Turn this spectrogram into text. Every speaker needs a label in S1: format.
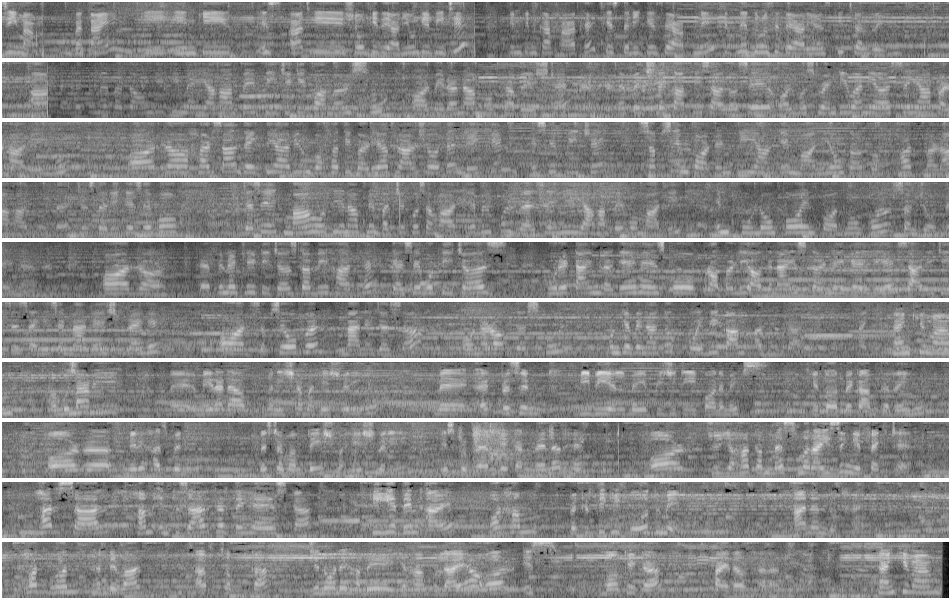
S1: जी ma'am, बताएँ कि इनकी इस आज की शो की तैयारियों के पीछे किन किन का हाथ है, किस तरीके से आपने कितने दिनों से तैयारियाँ इसकी चल रही हैं?
S2: पहले तो मैं बताऊँगी कि मैं यहाँ पे पीजीटी कॉमर्स हूँ और मेरा नाम मुग्धा बेस्ट है। मैं पिछले काफ़ी सालों से ऑलमोस्ट 21 ईयर्स से यहाँ पढ़ा रही हूँ। हर साल देखती आ रही हूँ, बहुत ही बढ़िया फ्लावर शो होता है, लेकिन इसके पीछे सबसे इम्पॉर्टेंटली यहाँ के मालियों का बहुत बड़ा हाथ होता है। जिस तरीके से वो, जैसे एक माँ होती है ना, अपने बच्चे को संवारती है बिल्कुल वैसे ही यहाँ पे वो माली इन फूलों को, इन पौधों को संजोते हैं। और डेफिनेटली टीचर्स का भी हाथ है, कैसे वो टीचर्स पूरे टाइम लगे हैं इसको प्रॉपरली ऑर्गेनाइज करने के लिए, सारी चीज़ें सही से मैनेज रहें। और सबसे ऊपर manager sir owner of the school उनके बिना तो कोई भी काम अधूरा है। Thank you
S1: thank you ma'am
S3: और मुझे भी मैं मेरा नाम मनीषा माहेश्वरी है। मैं एट प्रेजेंट बीबीएल में पीजीटी इकोनॉमिक्स के तौर पे काम कर रही हूँ। और मेरे हस्बैंड मिस्टर ममतेश माहेश्वरी इस प्रोग्राम के कन्वेनर हैं। और जो यहाँ का मेसमराइजिंग इफ़ेक्ट है हर साल हम इंतज़ार करते हैं इसका कि ये दिन आए और हम प्रकृति की गोद में आनंद उठाएँ। बहुत बहुत धन्यवाद आप सबका, जिन्होंने हमें यहाँ बुलाया और इस मौके का फ़ायदा उठा रहा
S1: थैंक यू मैम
